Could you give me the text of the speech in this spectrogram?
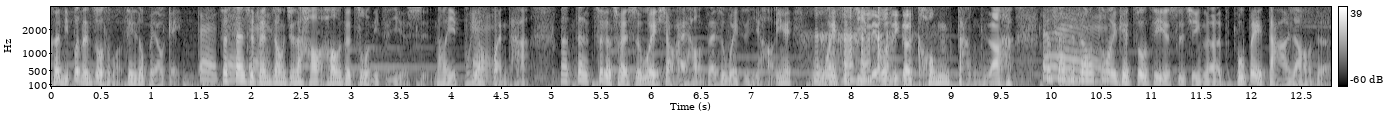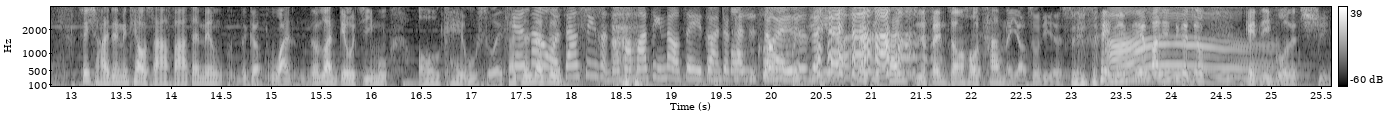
可你不能做什么，这些都不要给。对，这三十分钟就是好好的做你自己的事，然后也不要管他。那这这个除了是为小孩好，才是为自己好，因为我为自己留了一个空档，你知道吗？这三十分钟终于可以做自己的事情了，不被打扰的。所以小孩在那边跳沙发，在那边那个玩乱丢积木，OK 无所谓，反正那是。我相信很多妈妈听到这一段就开始深呼吸了。那是三十分钟后他们要处理的事，所以你你会发现这个就给自己过得去。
